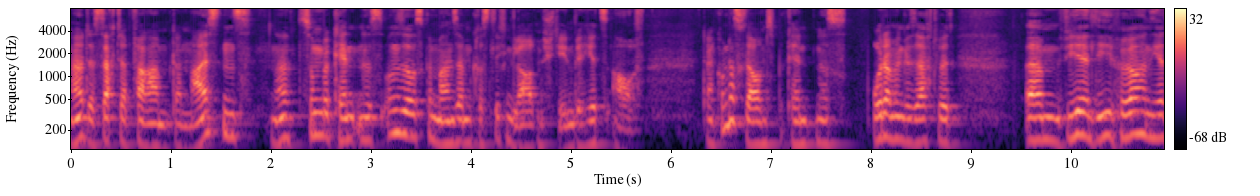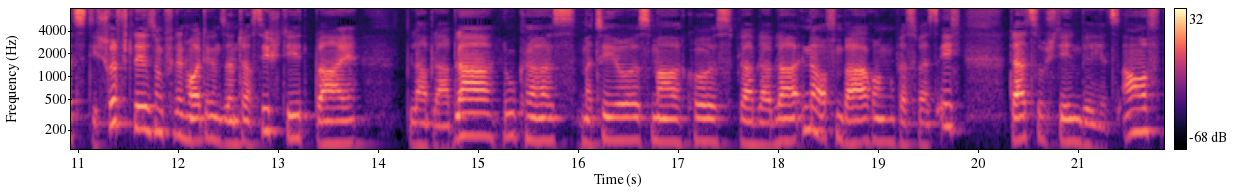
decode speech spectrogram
Ne, das sagt der Pfarrer dann meistens. Ne, zum Bekenntnis unseres gemeinsamen christlichen Glaubens stehen wir jetzt auf. Dann kommt das Glaubensbekenntnis. Oder wenn gesagt wird, ähm, wir hören jetzt die Schriftlesung für den heutigen Sonntag. Sie steht bei bla bla bla, Lukas, Matthäus, Markus, bla bla bla, in der Offenbarung, was weiß ich. Dazu stehen wir jetzt auf.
